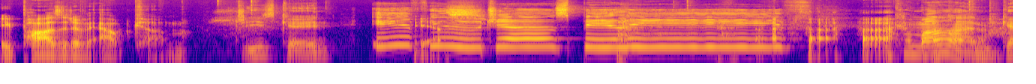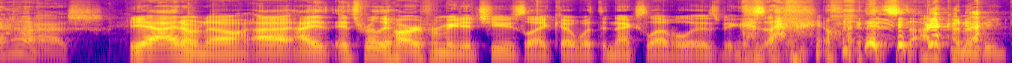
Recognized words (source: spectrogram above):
a positive outcome. Jeez, Cade. If Yes. you just believe. Come on, gosh. Yeah, I don't know. I, I it's really hard for me to choose like uh, what the next level is because I feel like it's not going to be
